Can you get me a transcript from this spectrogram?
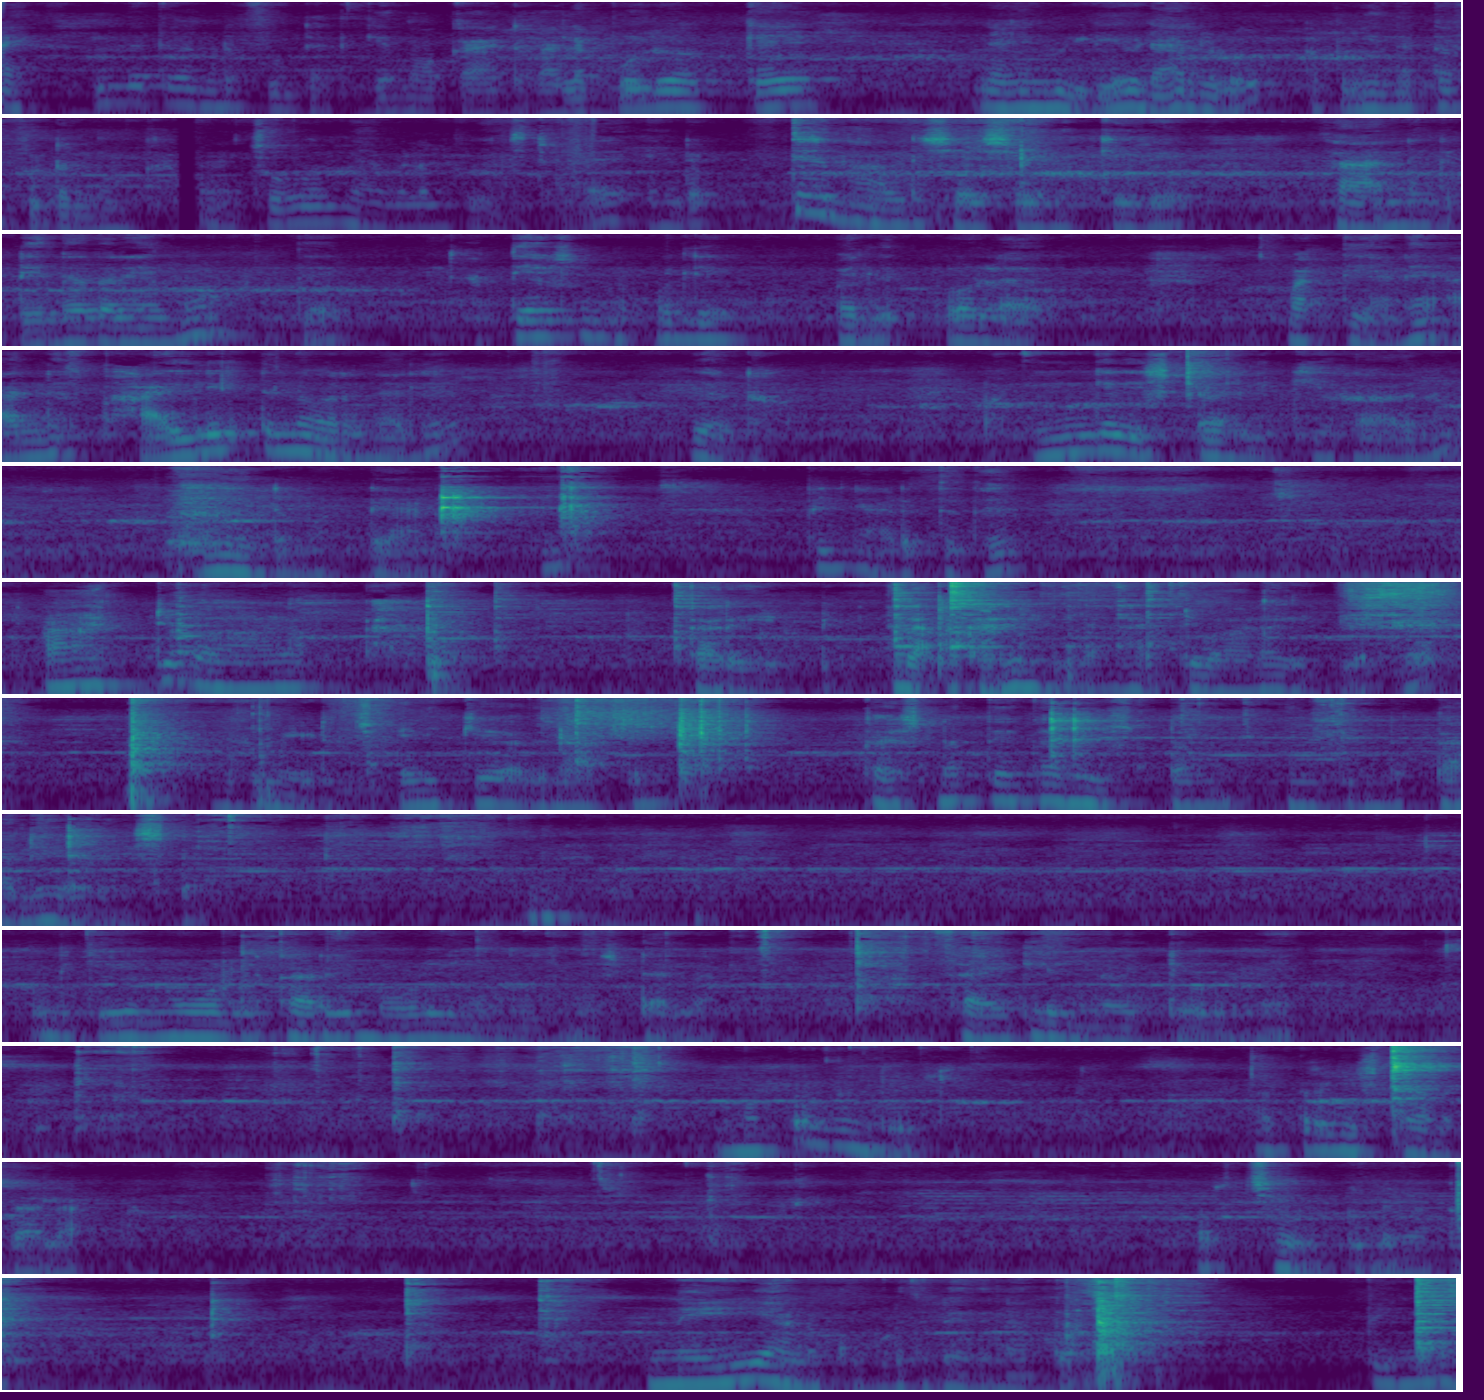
Hi ഇന്നത്തെ നമ്മുടെ food അതൊക്കെ നോക്കാനായിട്ട് വല്ലപ്പോഴും ഒക്കെ ഞാൻ വീഡിയോ ഇടാറുള്ളൂ. അപ്പോൾ ഇന്നത്തെ ഫുഡ് ഒന്ന് നോക്കാം. ചോറ് ഞാൻ വെള്ളം വെച്ചിട്ടുണ്ട് എന്റെ ഒത്തിരി നാളിന് ശേഷം എനിക്കൊരു സാധനം കിട്ടിയത് എന്താ പറയുമ്പോൾ ഇത് അത്യാവശ്യം വലിയ വലിപ്പമുള്ള മത്തിയാണ്. അതിന്റെ ഹൈലൈറ്റ് എന്ന് പറഞ്ഞാൽ ഇത് കേട്ടോ ഭയങ്കര ഇഷ്ടമാണ് എനിക്ക് ഈ സാധനം. എന്റെ മുട്ടയാണ്. പിന്നെ അടുത്തത് ആറ്റുവാള. കറി കിട്ടി അല്ല കറി കിട്ടില്ല ആറ്റുവാള കിട്ടിയപ്പോൾ നമുക്ക് മേടിച്ചു. എനിക്ക് അതിനകത്ത് കഷ്ണത്തേക്കാൾ ഇഷ്ടം എനിക്കിന്റെ തലയാണ് ഇഷ്ടം. എനിക്ക് മുകളിൽ കറി മുകളിൽ ഇങ്ങനെ വയ്ക്കുന്ന ഇഷ്ടമല്ല. സൈഡിൽ ഇങ്ങനെ വയ്ക്കുള്ളൂ കഴിക്കും അത്രയ്ക്ക് ഇഷ്ടമാണ് തല. കുറച്ച് ഒഴിക്കില്ല കേട്ടോ നെയ്യാണ് കൂടുതൽ ഇതിനകത്ത്. പിന്നെ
